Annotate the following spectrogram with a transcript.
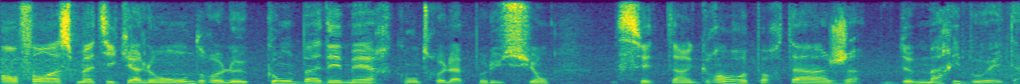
Enfant asthmatique à Londres, le combat des mères contre la pollution, c'est un grand reportage de Marie Boeda.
